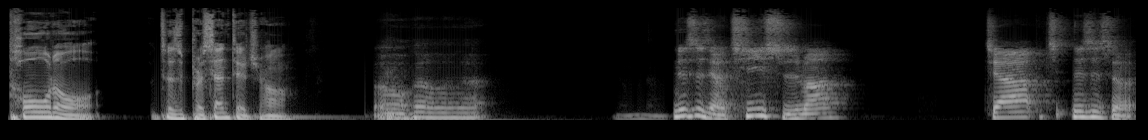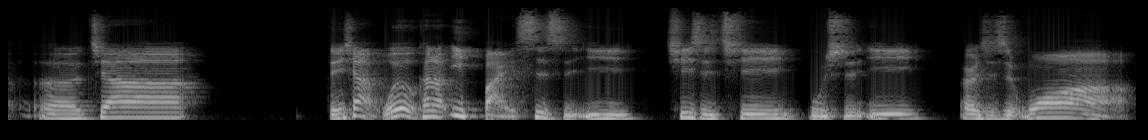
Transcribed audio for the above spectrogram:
total，这是 percentage 哈。哦，我看我看，那是讲七十吗？加那是什么？呃，加，等一下，我有看到一百四十一、七十七、五十一、二十四，哇！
